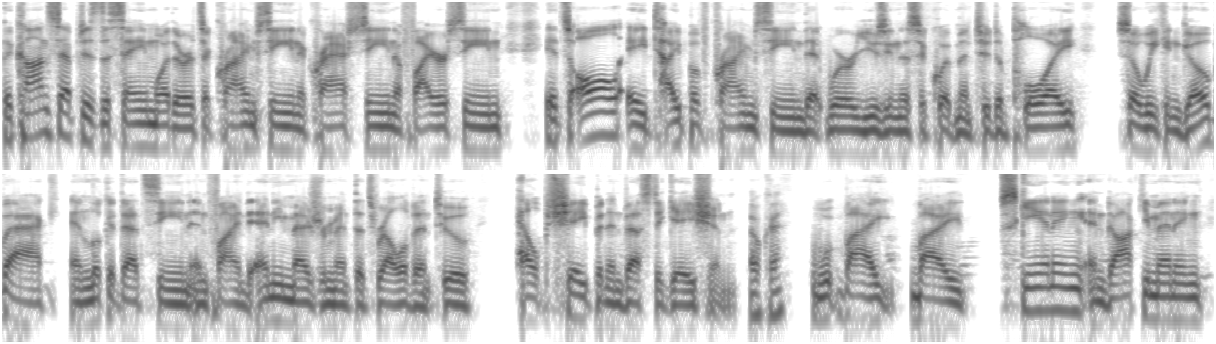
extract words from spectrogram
The concept is the same, whether it's a crime scene, a crash scene, a fire scene. It's all a type of crime scene that we're using this equipment to deploy so we can go back and look at that scene and find any measurement that's relevant to help shape an investigation. Okay. By, by scanning and documenting,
